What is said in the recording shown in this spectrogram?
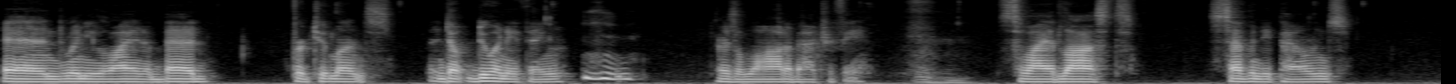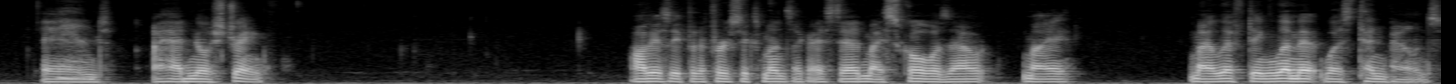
And when you lie in a bed for two months and don't do anything, mm-hmm. there's a lot of atrophy. Mm-hmm. So I had lost 70 pounds and I had no strength. Obviously, for the first six months, like I said, my skull was out. My my lifting limit was 10 pounds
